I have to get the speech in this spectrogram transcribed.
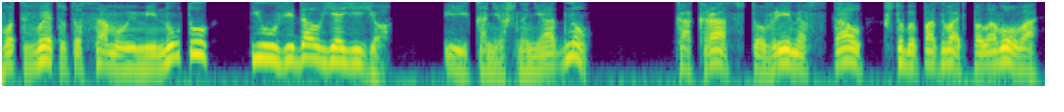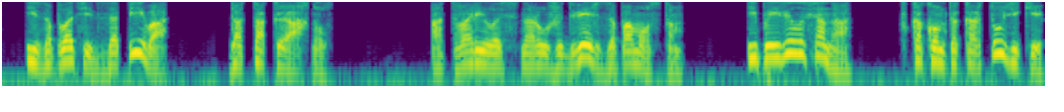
Вот в эту-то самую минуту и увидал я ее. И, конечно, не одну. Как раз в то время встал, чтобы позвать полового и заплатить за пиво, да так и ахнул. Отворилась снаружи дверь за помостом, и появилась она в каком-то картузике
